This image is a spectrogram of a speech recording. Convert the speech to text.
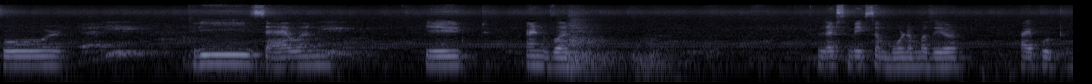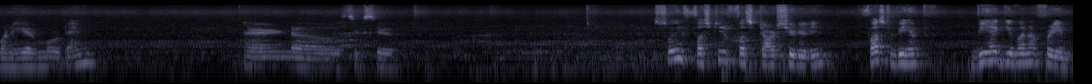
4 3 7 8 and 1 let's make some more numbers here. I put one here more time and uh, 6 here so in first in first start scheduling first we have we have given a frame.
